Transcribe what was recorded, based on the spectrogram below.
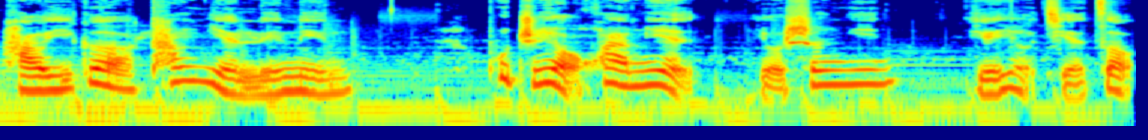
好一个汤眼粼粼，不只有画面，有声音，也有节奏，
